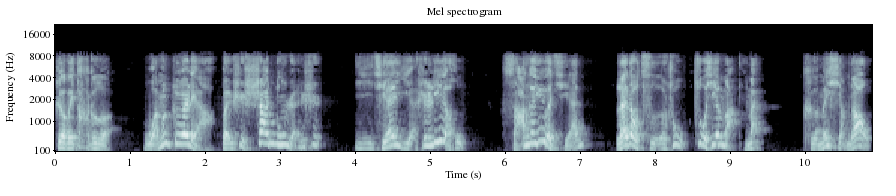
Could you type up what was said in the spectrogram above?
这位大哥，我们哥俩本是山东人士，以前也是猎户，三个月前来到此处做些买卖，可没想到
